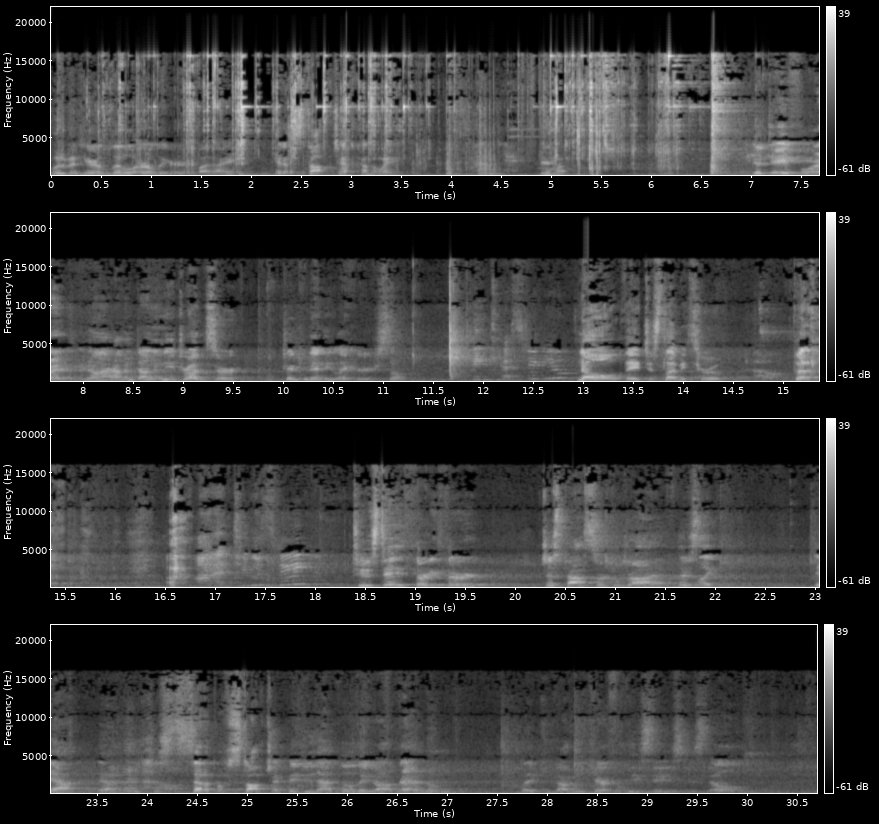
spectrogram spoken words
Would have been here a little earlier, but I hit a stop check on the way. Yeah. Good day for it. You know, I haven't done any drugs or drinking any liquor, so. They tested you No, they just let me through. Oh. But on a Tuesday? Tuesday, 33rd, just past Circle Drive, there's like, yeah, yeah, it's just set up a stop check. They do that though, they got random, like, you gotta be careful these days, because they'll,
